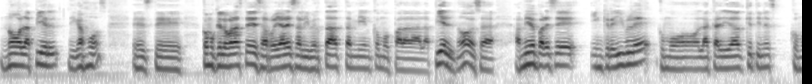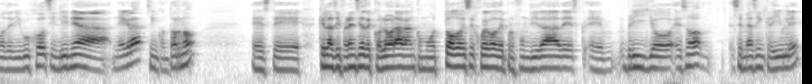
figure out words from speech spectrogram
no la piel, digamos, este, como que lograste desarrollar esa libertad también como para la piel, ¿no? O sea, a mí me parece increíble como la calidad que tienes como de dibujo sin línea negra, sin contorno, este, que las diferencias de color hagan como todo ese juego de profundidades, eh, brillo, eso se me hace increíble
